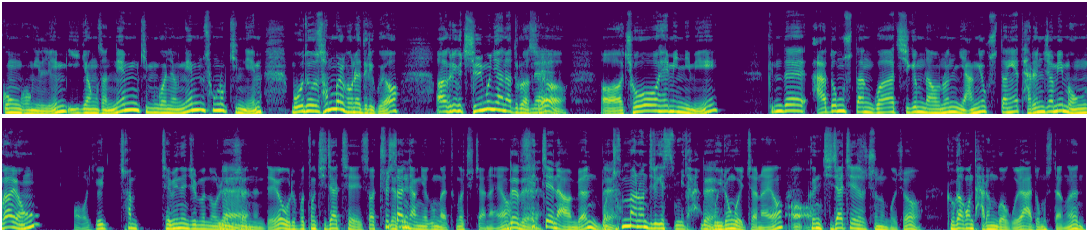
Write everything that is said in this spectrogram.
6001님, 이경선님, 김권영님, 송록희님 모두 선물 보내드리고요. 아, 그리고 질문이 하나 들어왔어요. 어, 조혜민 님이 근데 아동수당과 지금 나오는 양육수당의 다른 점이 뭔가요? 어, 이거 참 재밌는 질문 올려주셨는데요. 우리 보통 지자체에서 출산 네네. 장려금 같은 거 주잖아요. 네네. 셋째 나오면 뭐 네. 천만 원 드리겠습니다. 네. 뭐 이런 거 있잖아요. 어, 어. 그건 지자체에서 주는 거죠. 그거하고는 다른 거고요. 아동수당은.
